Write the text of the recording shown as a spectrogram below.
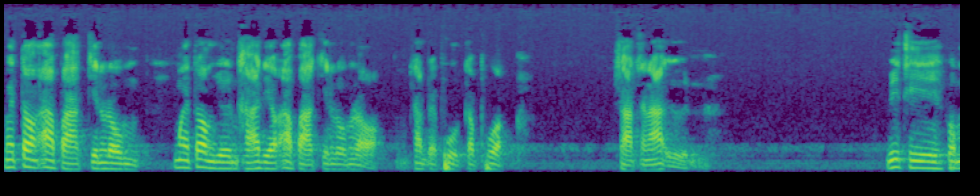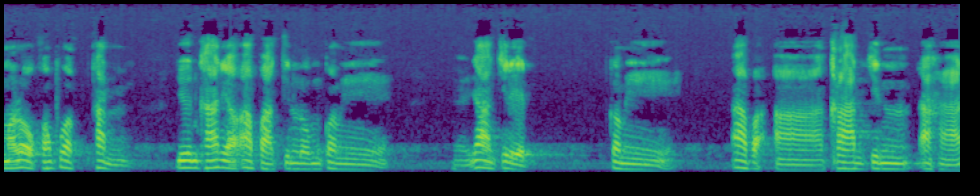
ไม่ต้องอ้าปากกินลม ไม่ต้องยืนขาเดียวอ้าปากกินลมหรอก ท่านไปพูดกับพวกศาสนาอื่น วิธีพมโลกของพวกท่าน ยืนขาเดียวอ้าปากกินลมก็มีย่างกิเลสก็มี อาปาคลานกินอาหาร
